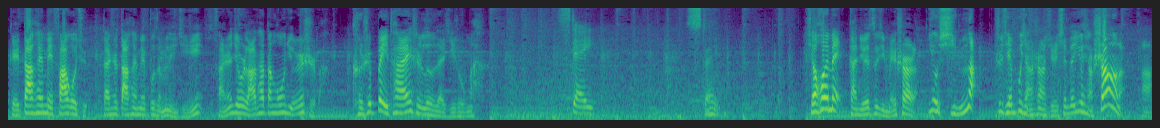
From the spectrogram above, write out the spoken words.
给大黑妹发过去，但是大黑妹不怎么领情，反正就是拿她当工具人使吧。可是备胎是乐在其中啊。Stay. Stay. 小坏妹感觉自己没事了，又行了。之前不想上学，现在又想上了啊！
